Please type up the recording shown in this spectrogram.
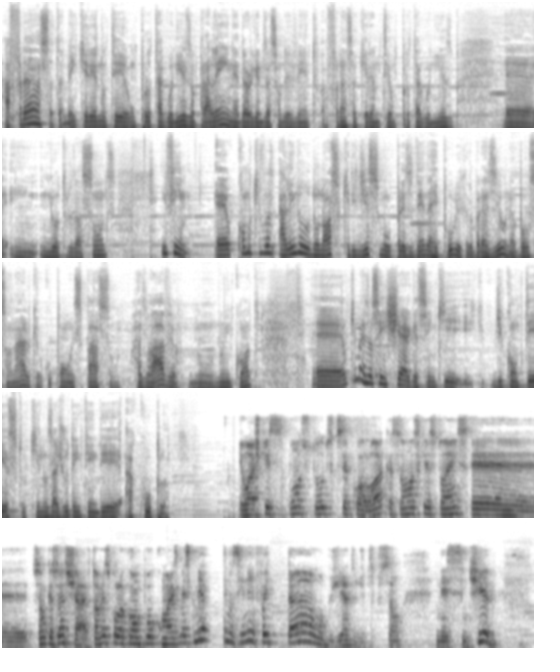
a França também querendo ter um protagonismo para além né, da organização do evento, a França querendo ter um protagonismo é, em, em outros assuntos. Enfim, é como que você, além do, do, nosso queridíssimo presidente da República do Brasil, né, Bolsonaro, que ocupou um espaço razoável no, no encontro, é, o que mais você enxerga assim que de contexto que nos ajuda a entender a cúpula? Eu acho que esses pontos todos que você coloca são as questões é, são questões chave. Talvez colocar um pouco mais, mas que mesmo assim nem foi tão objeto de discussão nesse sentido.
